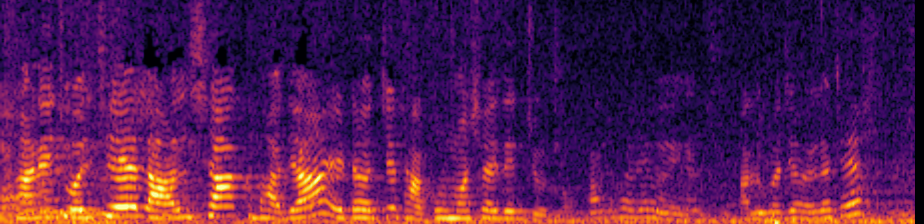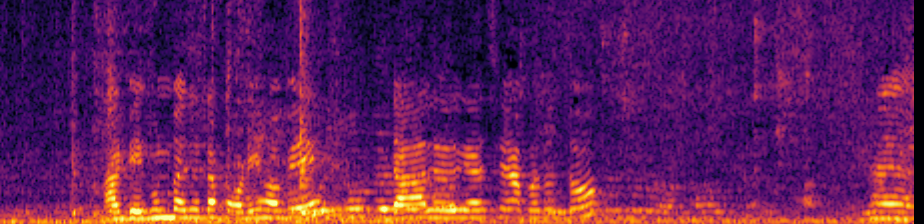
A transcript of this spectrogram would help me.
এখানে চলছে লাল শাক ভাজা এটা হচ্ছে ঠাকুর মশাইদের জন্য। আলু ভাজা হয়ে গেছে। আলু ভাজা হয়ে গেছে। আর বেগুন ভাজাটা পরে হবে। ডাল হয়ে গেছে আপাতত। হ্যাঁ।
